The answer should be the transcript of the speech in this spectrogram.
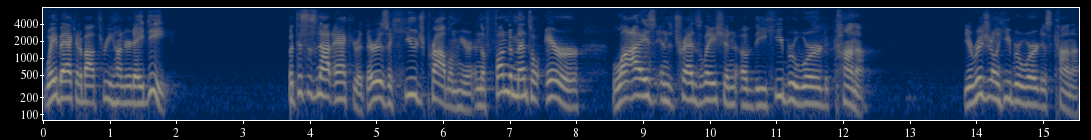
way back in about 300 AD. But this is not accurate. There is a huge problem here, and the fundamental error lies in the translation of the Hebrew word kana. The original Hebrew word is kana.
